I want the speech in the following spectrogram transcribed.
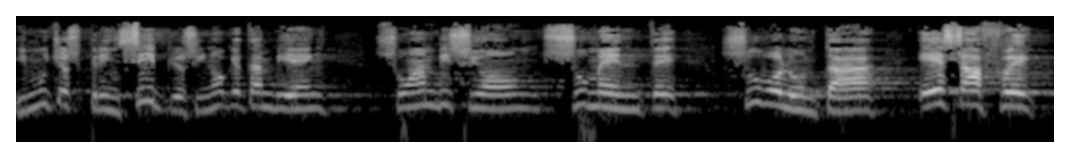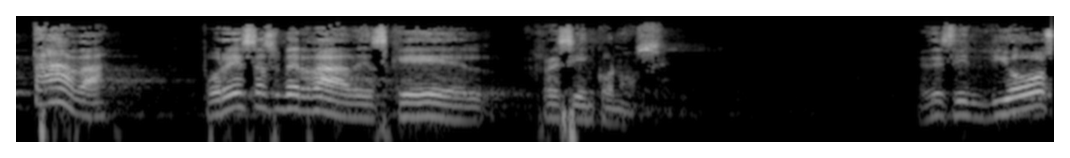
y muchos principios, sino que también su ambición, su mente, su voluntad es afectada por esas verdades que él recién conoce. Es decir, Dios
